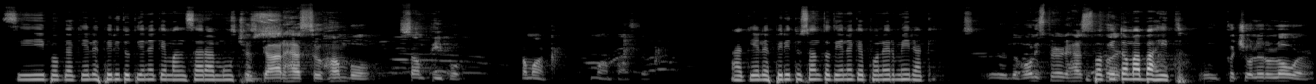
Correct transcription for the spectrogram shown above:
Sí, porque aquí el Espíritu tiene que mansar a muchos. God has to humble some people. Come on. Come on, Pastor. Aquí el Espíritu Santo tiene que poner, mira, aquí, The Holy Spirit has un to put, poquito más bajito. put you a little lower.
